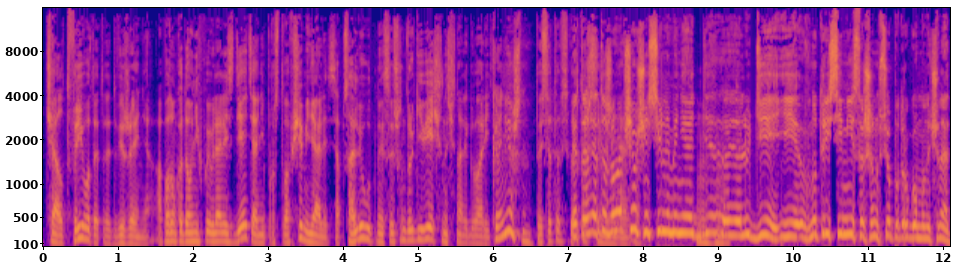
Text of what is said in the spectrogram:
child-free вот это движение. А потом, когда у них появлялись дети, они просто вообще менялись абсолютно, и совершенно другие вещи начинали говорить. Конечно. То есть это все Это, это же вообще очень сильно меняет угу. людей, и внутри семьи совершенно все по-другому начинает.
